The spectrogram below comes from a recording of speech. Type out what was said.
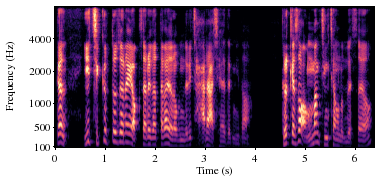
그러니까 이 직급 도전의 역사를 갖다가 여러분들이 잘 아셔야 됩니다. 그렇게 해서 엉망진창으로 됐어요.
